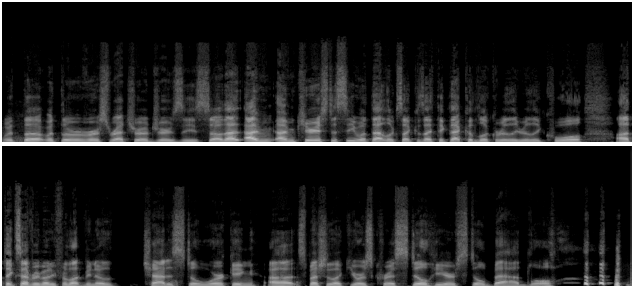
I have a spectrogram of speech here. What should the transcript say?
With the with the reverse retro jerseys, so that I'm I'm curious to see what that looks like because I think that could look really really cool. Uh, thanks everybody for letting me know chat is still working, uh, especially like yours, Chris. Still here, still bad, lol.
